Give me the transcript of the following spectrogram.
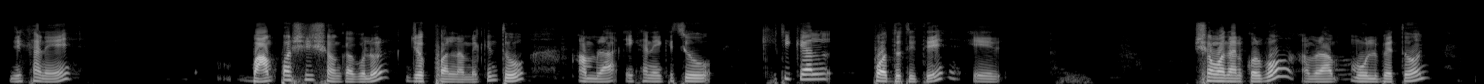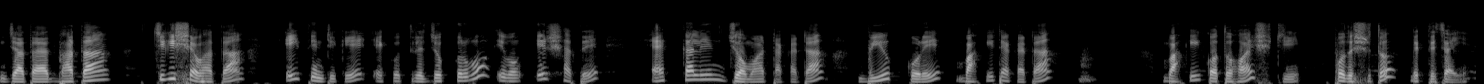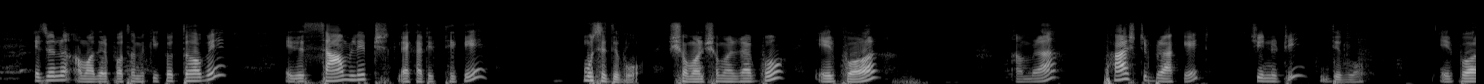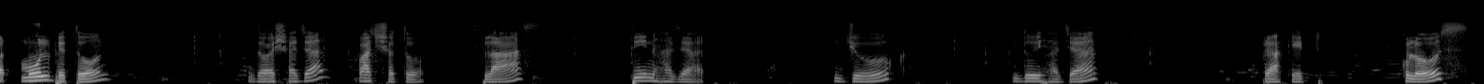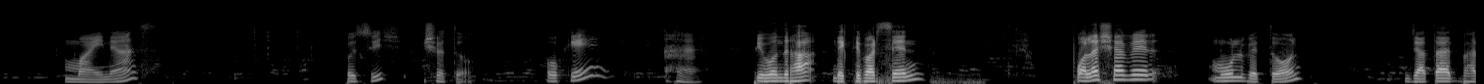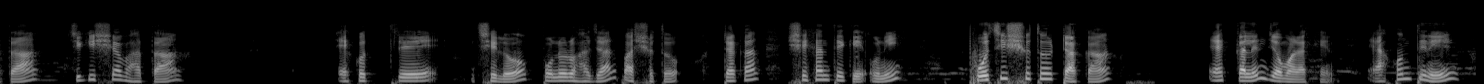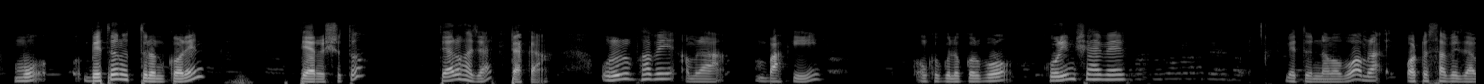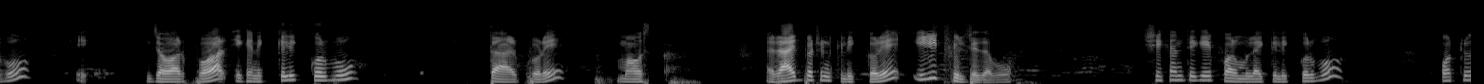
যেখানে বাম পাশের সংখ্যাগুলোর যোগফল নামে। কিন্তু আমরা এখানে কিছু ক্রিটিক্যাল পদ্ধতিতে এর সমাধান করব। আমরা মূল বেতন, যাতায়াত ভাতা, চিকিৎসা ভাতা, এই তিনটিকে একত্রে যোগ করব এবং এর সাথে এককালীন জমা টাকাটা বিয়োগ করে বাকি টাকাটা, বাকি কত হয় সেটি প্রদর্শিত দেখতে চাই। এজন্য আমাদের প্রথমে কি করতে হবে? এই যে সাম লিফট লেখাটির থেকে মুছে দেব। সমান সমান রাখব। এরপর আমরা ফার্স্ট ব্র্যাকেট চিহ্নটি দেব। এরপর মূল বেতন দশ হাজার পাঁচশত প্লাস তিন হাজার যোগ দুই হাজার ব্র্যাকেট ক্লোজ মাইনাস পঁচিশ শত। ওকে? হ্যাঁ। প্রিয় বন্ধুরা, দেখতে পাচ্ছেন? পলাশ সাহেবের মূল বেতন, যাতায়াত ভাতা, চিকিৎসা ভাতা, একত্রে ছিল পনেরো হাজার পাঁচশত টাকা। সেখান থেকে উনি পঁচিশশত টাকা এককালীন জমা রাখেন। এখন তিনি বেতন উত্তোলন করেন তেরোশত তেরো হাজার টাকা। অনুরূপভাবে আমরা বাকি অঙ্কগুলো করব। করিম সাহেবের বেতন নামাবো। আমরা অটো সাবে যাব। যাওয়ার পর এখানে ক্লিক করব। তারপরে মাউস রাইট বাটন ক্লিক করে এডিট ফিল্ডে যাব। সেখান থেকে ফর্মুলায় ক্লিক করব। অটো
